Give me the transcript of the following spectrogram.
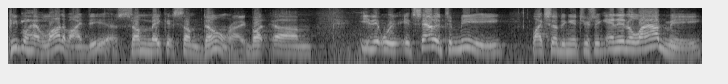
People have a lot of ideas. Some make it, some don't. Right. But um, it, it, was, it sounded to me like something interesting, and it allowed me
